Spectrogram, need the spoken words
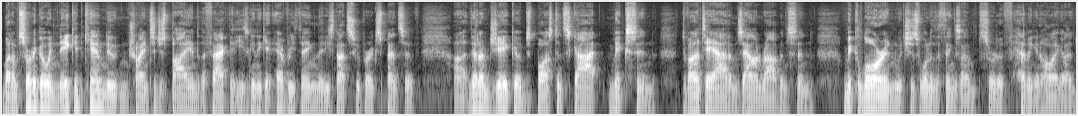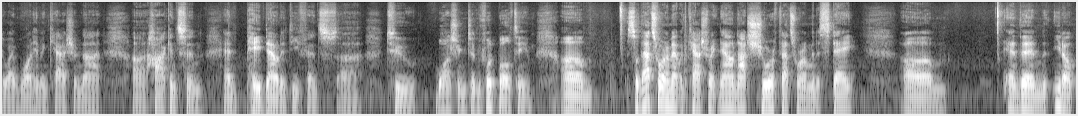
but I'm sort of going naked Cam Newton, trying to just buy into the fact that he's going to get everything, that he's not super expensive. Uh, then I'm Jacobs, Boston Scott, Mixon, Davante Adams, Allen Robinson, McLaurin, which is one of the things I'm sort of hemming and hawing on. Do I want him in cash or not? Uh, Hockenson, and paid down at defense uh, to Washington football team. Um, so that's where I'm at with cash right now. Not sure if that's where I'm going to stay. Um, and then, you know,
